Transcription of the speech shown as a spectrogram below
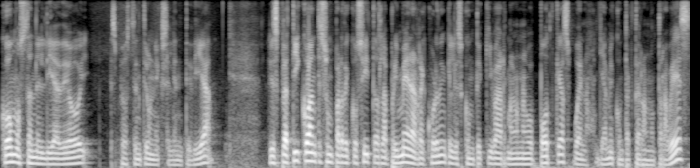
¿cómo están el día de hoy? Espero estén teniendo un excelente día. Les platico antes un par de cositas. La primera, recuerden que les conté que iba a armar un nuevo podcast. Bueno, ya me contactaron otra vez.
